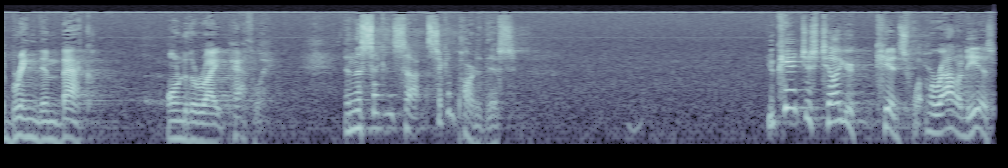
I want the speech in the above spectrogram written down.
to bring them back onto the right pathway. And the second, second part of this, you can't just tell your kids what morality is.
